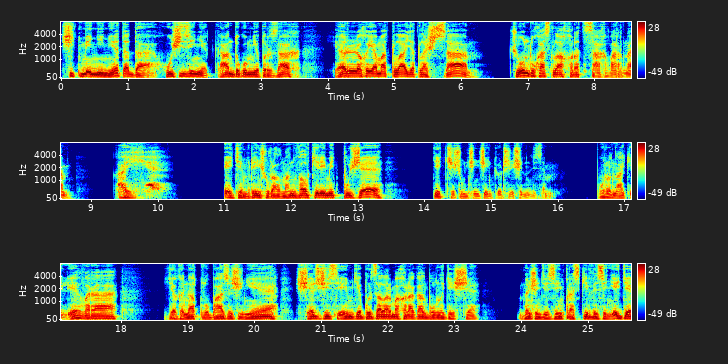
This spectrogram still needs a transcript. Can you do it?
Шитменнине тада хушизине канды кумне пырзах, херлі яматла ятлашса, чун тухасла хыратсах варны. Кай, эдемрен шуралман вал керемет пуже, детчі шунчинчен көршешінлізім. Пурына келе вара, Йығынат лубазы жіне, шер жіземде бұрзалар махараган бұлны деші. Мүншінде зен праски візіне де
